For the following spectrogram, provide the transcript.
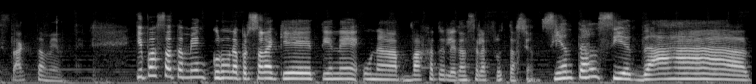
Exactamente. ¿Qué pasa también con una persona que tiene una baja tolerancia a la frustración? Siente ansiedad,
